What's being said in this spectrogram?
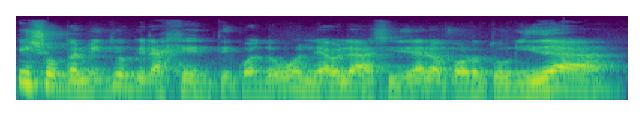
Eso permitió que la gente, cuando vos le hablás y le das la oportunidad,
